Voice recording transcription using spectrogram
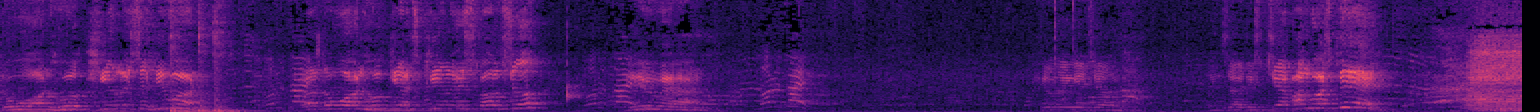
The one who kills is a human. And the one who gets killed is also human. Killing each other inside this Japan Basti!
